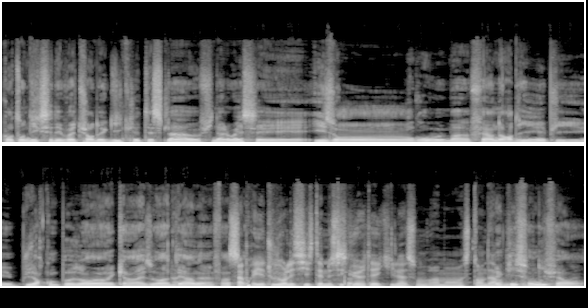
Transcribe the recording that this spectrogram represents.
quand on dit que c'est des voitures de geek, les Tesla, au final, ouais, c'est ils ont en gros bah, fait un ordi et puis plusieurs composants avec un réseau interne. Enfin, ça- Après, il y a toujours les systèmes de sécurité qui là sont vraiment standards. Ouais, qui sont différents.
